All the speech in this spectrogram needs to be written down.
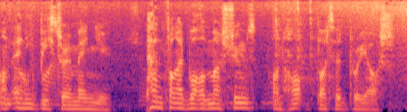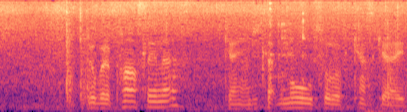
on any bistro menu. Pan-fried wild mushrooms on hot buttered brioche. A little bit of parsley in there. Okay, and just let them all sort of cascade.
